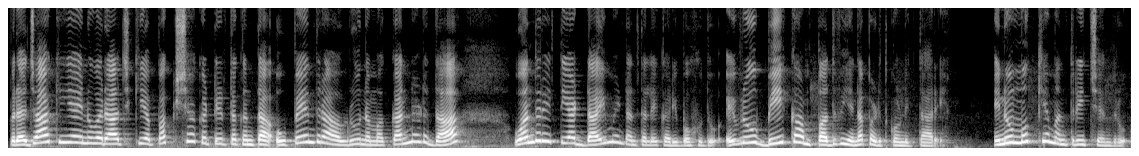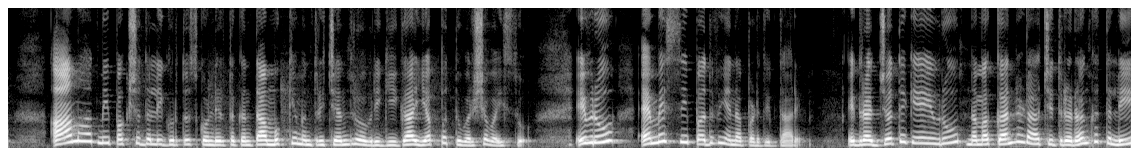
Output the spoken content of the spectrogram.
ಪ್ರಜಾಕೀಯ ಎನ್ನುವ ರಾಜಕೀಯ ಪಕ್ಷ ಕಟ್ಟಿರ್ತಕ್ಕಂಥ ಉಪೇಂದ್ರ ಅವರು ನಮ್ಮ ಕನ್ನಡದ ಒಂದು ರೀತಿಯ ಡೈಮಂಡ್ ಅಂತಲೇ ಕರಿಬಹುದು. ಇವರು ಬಿ ಕಾಂ ಪದವಿಯನ್ನು ಪಡೆದುಕೊಂಡಿದ್ದಾರೆ. ಇನ್ನು ಮುಖ್ಯಮಂತ್ರಿ ಚಂದ್ರು. ಆಮ್ ಆದ್ಮಿ ಪಕ್ಷದಲ್ಲಿ ಗುರುತಿಸಿಕೊಂಡಿರ್ತಕ್ಕಂಥ ಮುಖ್ಯಮಂತ್ರಿ ಚಂದ್ರು ಅವರಿಗೀಗ ಎಪ್ಪತ್ತು ವರ್ಷ ವಯಸ್ಸು. ಇವರು ಎಂ ಎಸ್ ಸಿ ಪದವಿಯನ್ನು ಪಡೆದಿದ್ದಾರೆ. ಇದರ ಜೊತೆಗೆ ಇವರು ನಮ್ಮ ಕನ್ನಡ ಚಿತ್ರರಂಗದಲ್ಲಿ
